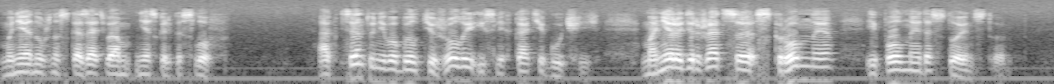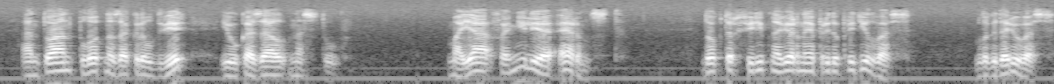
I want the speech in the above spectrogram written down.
Мне нужно сказать вам несколько слов». Акцент у него был тяжелый и слегка тягучий. Манера держаться скромная и полное достоинство. Антуан плотно закрыл дверь и указал на стул. «Моя фамилия Эрнст. Доктор Филипп, наверное, предупредил вас. Благодарю вас»,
